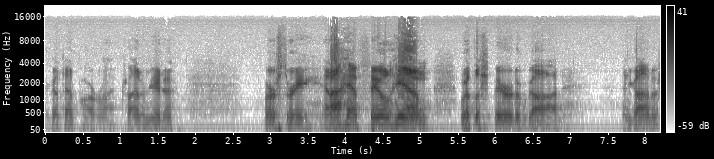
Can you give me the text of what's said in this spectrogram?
I got that part right, tribe of Judah. Verse 3 And I have filled him with the Spirit of God. And God has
